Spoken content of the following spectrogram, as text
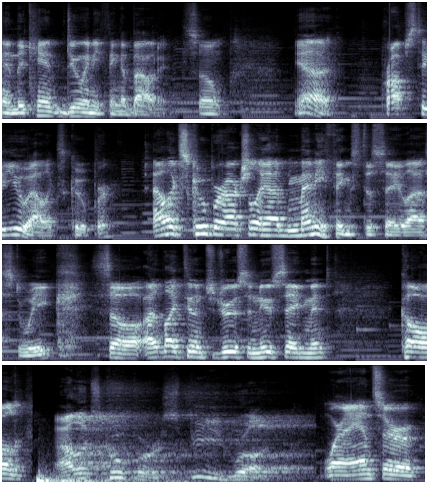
and they can't do anything about it. So, yeah, props to you, Alex Cooper. Alex Cooper actually had many things to say last week, so I'd like to introduce a new segment called Alex Cooper Speed Run. where I answer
